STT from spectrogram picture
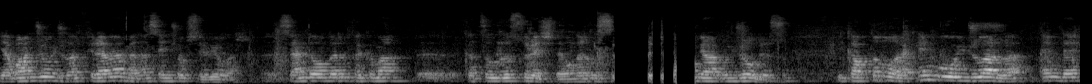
yabancı oyuncular fire vermeden seni çok seviyorlar. Ee, sen de onların takıma e, katıldığı süreçte, onların çok yardımcı oluyorsun. Bir kaptan olarak hem bu oyuncularla hem de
